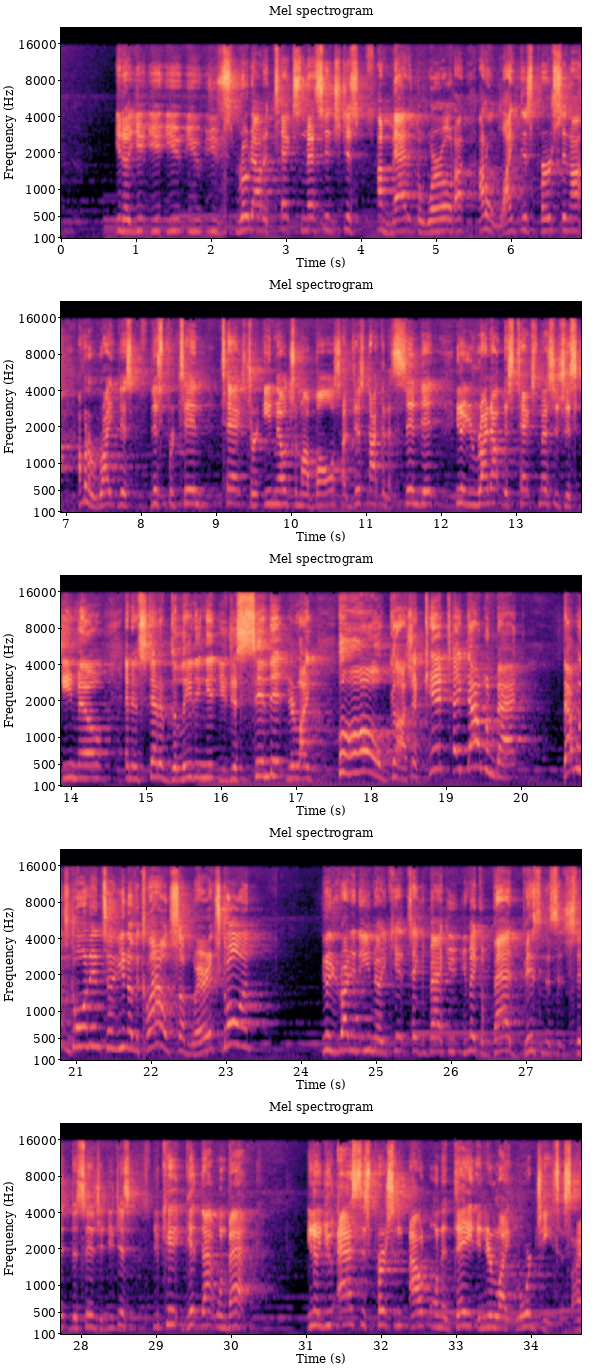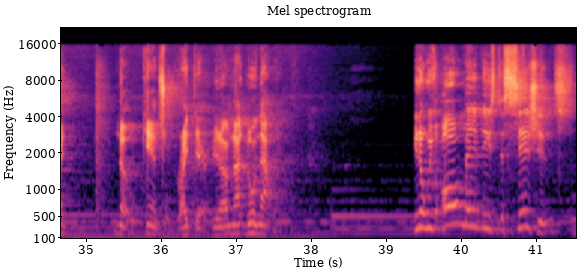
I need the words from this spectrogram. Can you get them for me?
You know, you you you you you wrote out a text message, just I'm mad at the world. I, I don't like this person. I, I'm gonna write this this pretend text or email to my boss. I'm just not gonna send it. You know, you write out this text message, this email, and instead of deleting it, you just send it. You're like, oh gosh, I can't take that one back. That one's going into, you know, the cloud somewhere. It's gone. You know, you write an email, you can't take it back. You, you make a bad business decision. You just, you can't get that one back. You know, you ask this person out on a date and you're like, Lord Jesus, I, no, canceled right there. You know, I'm not doing that one. You know, we've all made these decisions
